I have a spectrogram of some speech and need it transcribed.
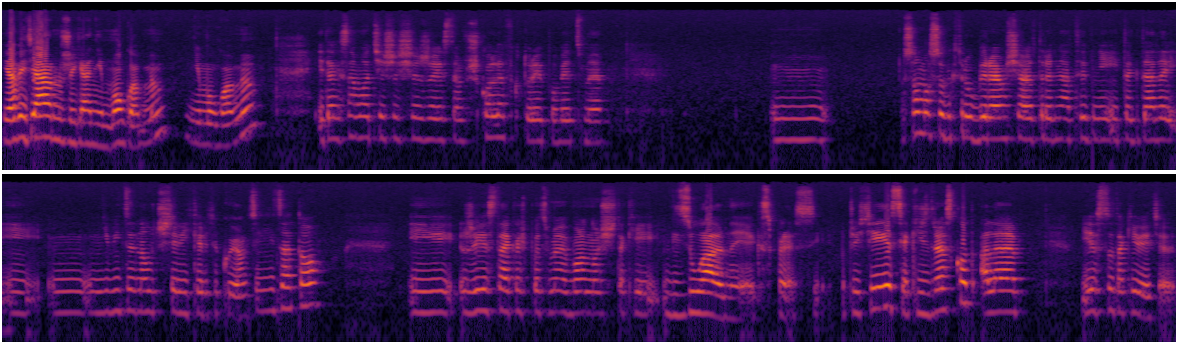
Ja wiedziałam, że ja nie mogłabym, nie mogłabym. I tak samo cieszę się, że jestem w szkole, w której powiedzmy mm, są osoby, które ubierają się alternatywnie i tak dalej i nie widzę nauczycieli krytykujących ich za to. I że jest to jakaś powiedzmy wolność takiej wizualnej ekspresji. Oczywiście jest jakiś dress code, ale jest to takie, wiecie,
